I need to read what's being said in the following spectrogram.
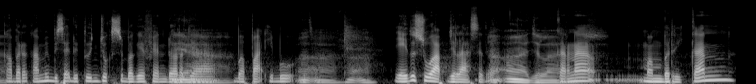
kabar kami bisa ditunjuk sebagai vendornya Iya. Bapak Ibu. gitu. Heeh, heeh. Ya itu suap jelas gitu. Heeh, jelas. Karena memberikan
